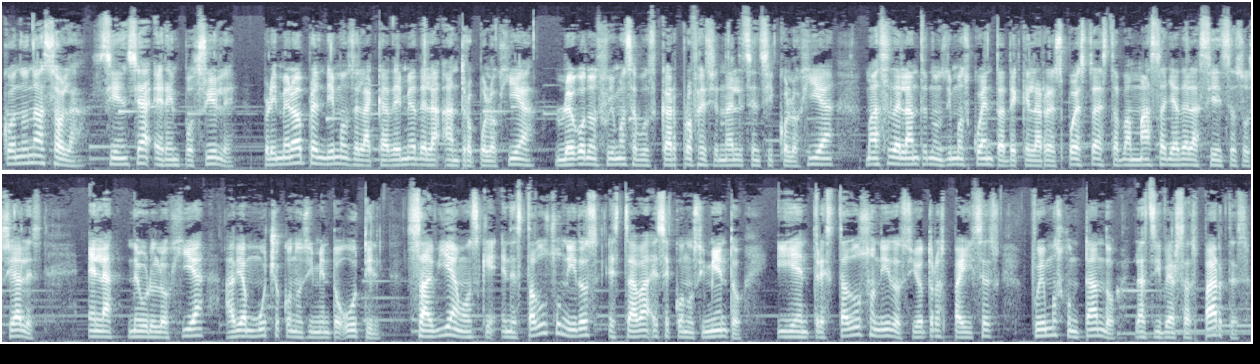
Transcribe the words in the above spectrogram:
Con una sola, ciencia era imposible, Primero aprendimos de la Academia de la Antropología, luego nos fuimos a buscar profesionales en psicología, más adelante nos dimos cuenta de que la respuesta estaba más allá de las ciencias sociales. En la neurología había mucho conocimiento útil. Sabíamos que en Estados Unidos estaba ese conocimiento y entre Estados Unidos y otros países fuimos juntando las diversas partes.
